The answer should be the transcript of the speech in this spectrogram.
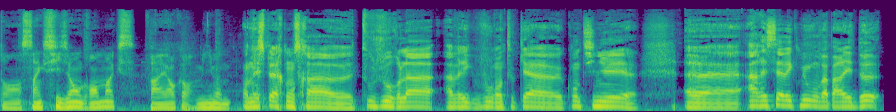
dans 5-6 ans au grand max. Enfin, et encore, minimum. On espère qu'on sera euh, toujours là avec vous. En tout cas, euh, continuez euh, à rester avec nous. On va parler de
